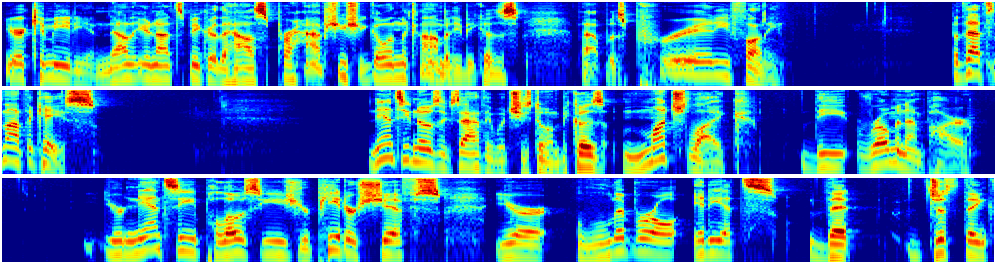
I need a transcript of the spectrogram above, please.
you're a comedian. Now that you're not Speaker of the House, perhaps you should go in the comedy because that was pretty funny. But that's not the case. Nancy knows exactly what she's doing because, much like the Roman Empire, your Nancy Pelosi's, your Peter Schiff's, your liberal idiots that just think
